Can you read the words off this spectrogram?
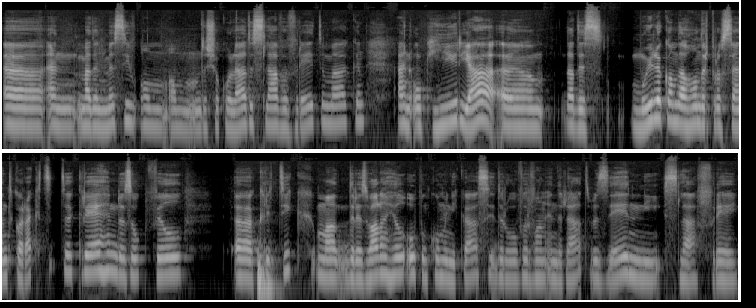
Uh, en met een missie om, om de chocoladeslaven vrij te maken. En ook hier, ja, uh, dat is moeilijk om dat 100% correct te krijgen. Dus ook veel uh, kritiek, maar er is wel een heel open communicatie erover van inderdaad, we zijn niet slaafvrij.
